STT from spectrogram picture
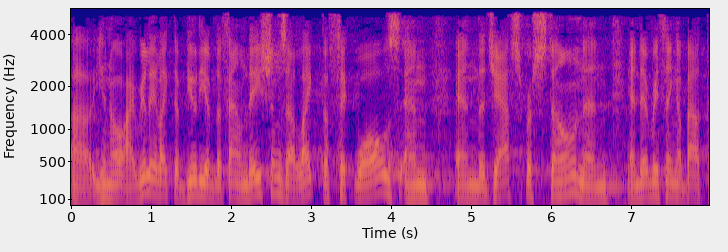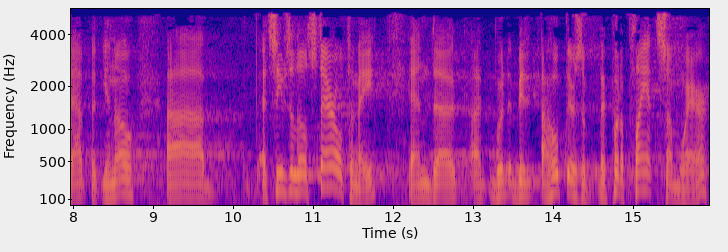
uh, you know, I really like the beauty of the foundations. I like the thick walls and, and the jasper stone and, and everything about that. But, you know, uh, it seems a little sterile to me. And uh, I, be, I, hope there's a, they put a plant somewhere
